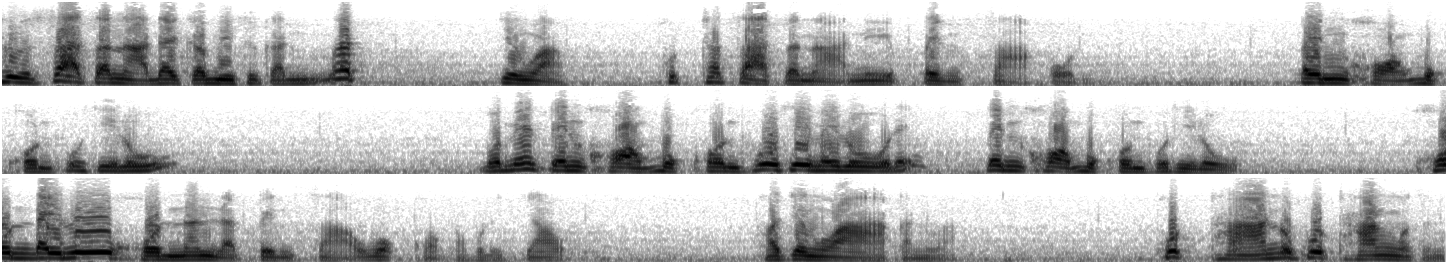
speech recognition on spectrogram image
ถือศาสนาใดก็มีคือกันมัดจึงว่า พุทธศาสนานี้เป็นสากล เป็นของบุคคลผู้ที่รู้บ่แม่นเป็นของบุคคลผู้ที่ไม่รู้เด้เป็นของบุคคลผู้ที่รู้ คนได้รู้คนนั้นแหละเป็นสาวกของพระพุทธเจ้า เขาจึงว่ากันว่า พุทธานุพุทธังว่าสัน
